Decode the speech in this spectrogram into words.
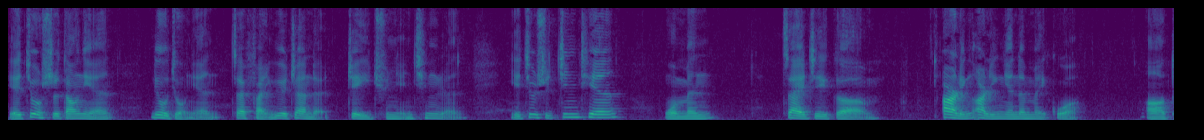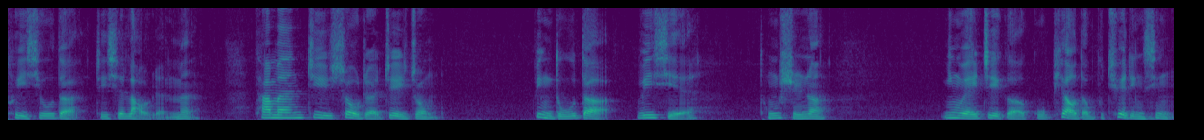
也就是当年六九年在反越战的这一群年轻人，也就是今天我们在这个二零二零年的美国啊退休的这些老人们。他们既受着这种病毒的威胁，同时呢，因为这个股票的不确定性，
